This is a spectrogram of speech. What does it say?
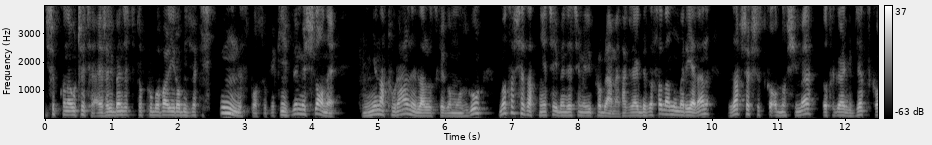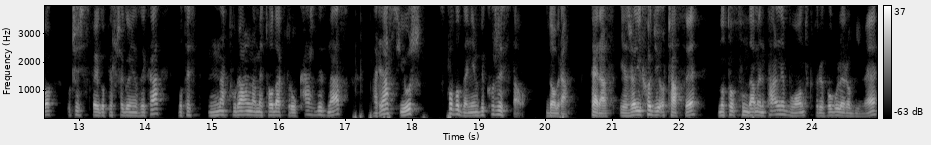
i szybko nauczycie. A jeżeli będziecie to próbowali robić w jakiś inny sposób, jakiś wymyślony, nienaturalny dla ludzkiego mózgu, no to się zatniecie i będziecie mieli problemy. Także jakby zasada numer jeden, zawsze wszystko odnosimy do tego, jak dziecko uczy się swojego pierwszego języka, bo to jest naturalna metoda, którą każdy z nas raz już z powodzeniem wykorzystał. Dobra, teraz, jeżeli chodzi o czasy, no to fundamentalny błąd, który w ogóle robimy,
